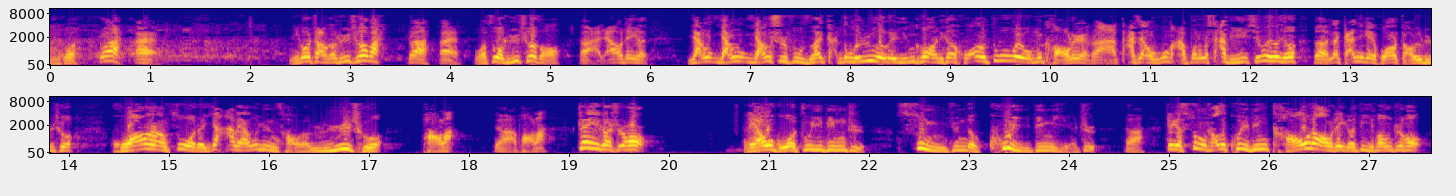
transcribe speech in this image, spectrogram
你说是吧？哎，你给我找个驴车吧，是吧？哎，我坐驴车走啊！然后这个杨杨杨氏父子还感动的热泪盈眶。你看皇上多为我们考虑，是吧？大将无马不能杀敌，行行行啊！那赶紧给皇上找一驴车。皇上坐着押粮运草的驴车。跑了，对吧？跑了。这个时候，辽国追兵至，宋军的溃兵也至，是吧？这个宋朝的溃兵逃到这个地方之后，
